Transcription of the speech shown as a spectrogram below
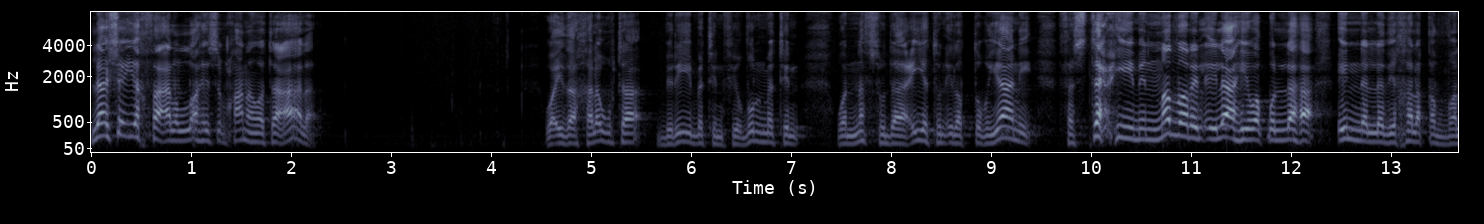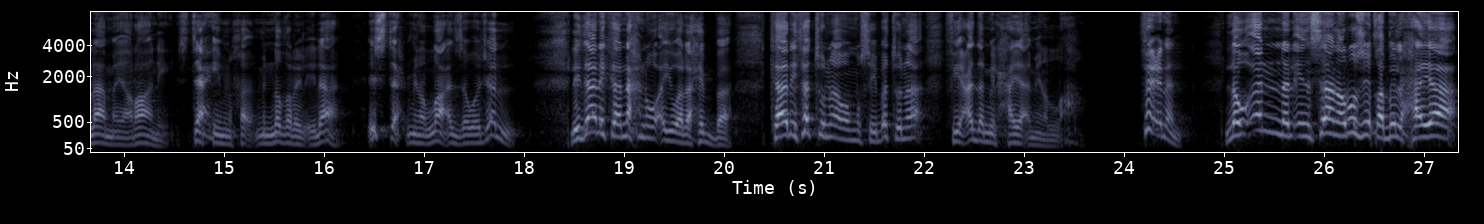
لا شيء يخفى على الله سبحانه وتعالى. وإذا خلوت بريبة في ظلمة والنفس داعية إلى الطغيان فاستحي من نظر الإله وقل لها إن الذي خلق الظلام يراني. استحي من, من نظر الإله. استح من الله عز وجل. لذلك نحن أيها الأحبة كارثتنا ومصيبتنا في عدم الحياء من الله. فعلا. لو أن الإنسان رزق بالحياء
